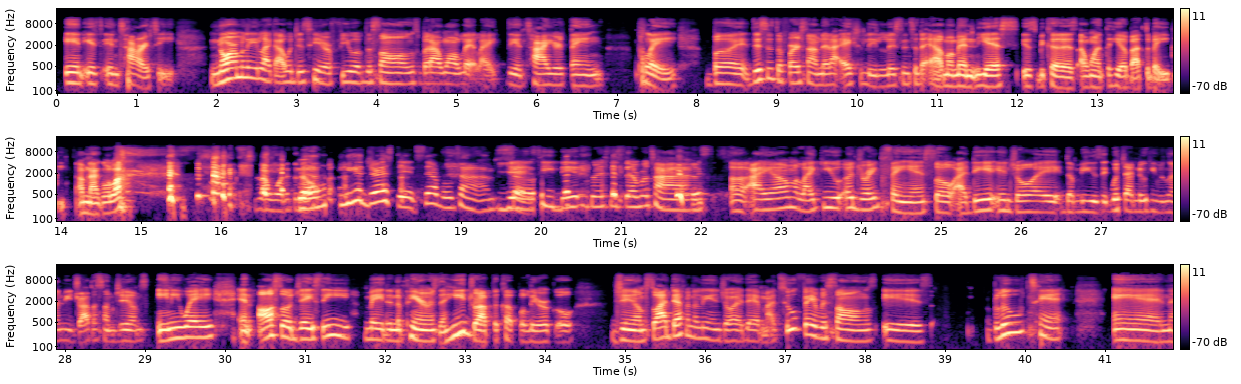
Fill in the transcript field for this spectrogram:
in its entirety. Normally, like I would just hear a few of the songs, but I won't let like the entire thing play. But this is the first time that I actually listened to the album, and yes, it's because I wanted to hear about the baby. I'm not gonna lie. I wanted to know. he addressed it several times. Yes, so. he did address it several times. Uh, I am like you a Drake fan, so I did enjoy the music, which I knew he was going to be dropping some gems anyway. And also, Jay-Z made an appearance and he dropped a couple lyrical gems, so I definitely enjoyed that. My two favorite songs is Blue Tint and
